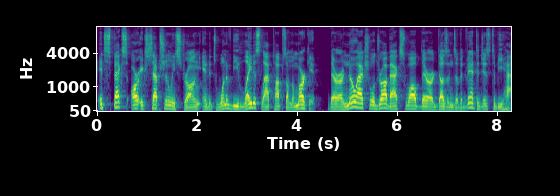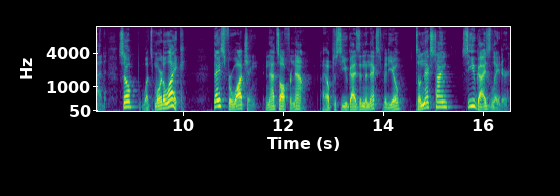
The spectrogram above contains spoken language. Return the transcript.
Its specs are exceptionally strong and it's one of the lightest laptops on the market. There are no actual drawbacks while there are dozens of advantages to be had. So, what's more to like? Thanks for watching, and that's all for now. I hope to see you guys in the next video. Till next time, see you guys later.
